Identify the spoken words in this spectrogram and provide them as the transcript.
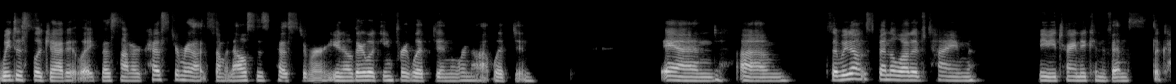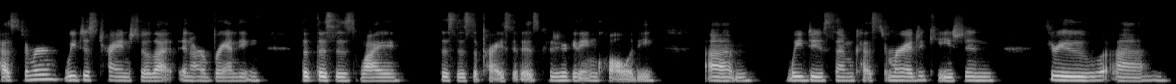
we just look at it like that's not our customer, that's someone else's customer. You know, they're looking for Lipton, we're not Lipton. And um, so we don't spend a lot of time maybe trying to convince the customer. We just try and show that in our branding that this is why this is the price it is because you're getting quality. Um, we do some customer education through um,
